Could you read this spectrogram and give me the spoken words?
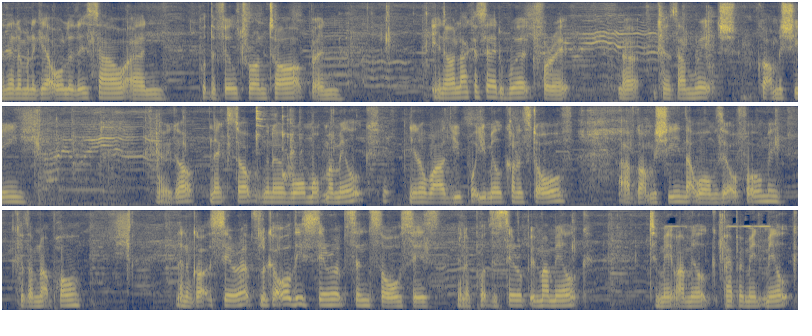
And then I'm going to get all of this out and put the filter on top and, you know, like I said, work for it because I'm rich. Got a machine. There we go. Next up, I'm going to warm up my milk. You know, while you put your milk on a stove, I've got a machine that warms it up for me because I'm not poor. Then I've got syrups. Look at all these syrups and sauces. I'm going to put the syrup in my milk to make my milk peppermint milk.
